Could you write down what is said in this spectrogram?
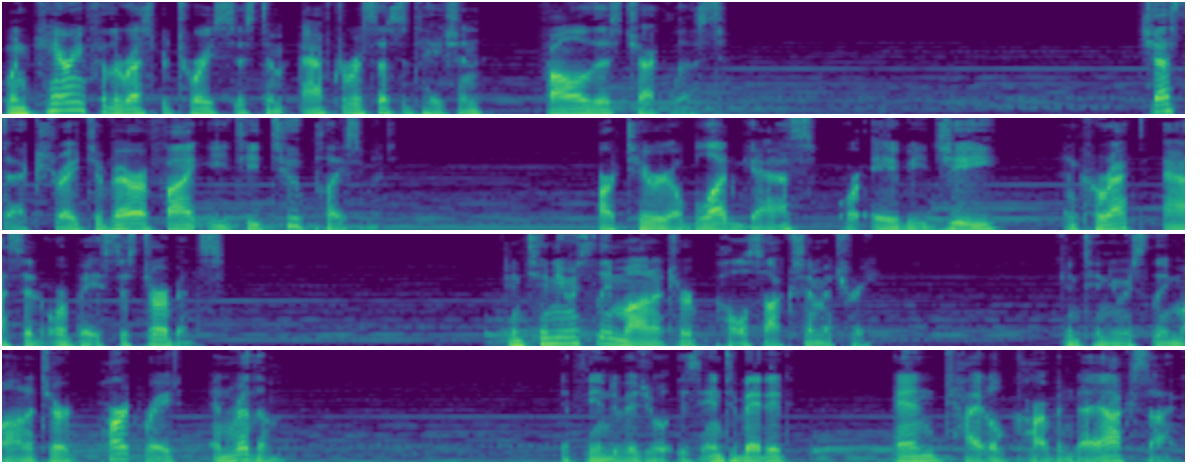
When caring for the respiratory system after resuscitation, follow this checklist. Chest x ray to verify ET tube placement, arterial blood gas, or ABG, and correct acid or base disturbance Continuously monitor pulse oximetry. Continuously monitor heart rate and rhythm. If the individual is intubated, end tidal carbon dioxide.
